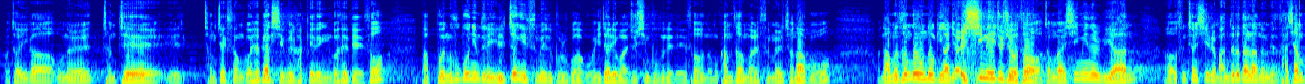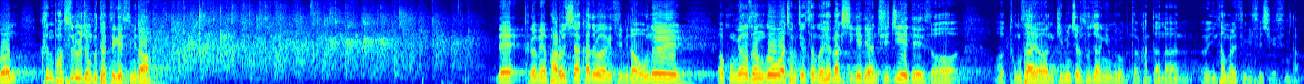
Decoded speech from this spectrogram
어, 저희가 오늘 전체 이 정책선거 협약식을 갖게 된 것에 대해서 바쁜 후보님들의 일정이 있음에도 불구하고 이 자리에 와주신 부분에 대해서 너무 감사한 말씀을 전하고 남은 선거운동 기간 열심히 해주셔서 정말 시민을 위한 어, 순천시를 만들어 달라는 의미에서 다시 한번 큰 박수를 좀 부탁드리겠습니다. 네, 그러면 바로 시작하도록 하겠습니다. 오늘 어, 공명선거와 정책선거 협약식에 대한 취지에 대해서 어, 동사연 김인철 소장님으로부터 간단한 어, 인사 말씀이 있으시겠습니다.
